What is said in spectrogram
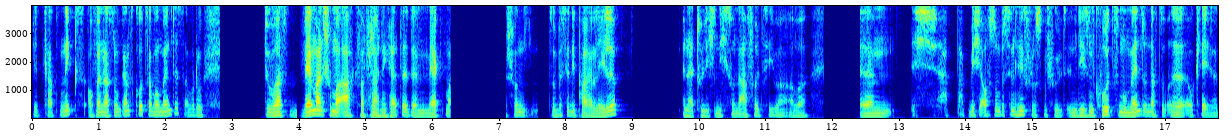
geht gerade nichts, auch wenn das nur ein ganz kurzer Moment ist, aber du, du hast, wenn man schon mal Aquaplaning hatte, dann merkt man schon so ein bisschen die Parallele. Natürlich nicht so nachvollziehbar, aber ähm, ich habe hab mich auch so ein bisschen hilflos gefühlt in diesem kurzen Moment und dachte so, äh, okay, dann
